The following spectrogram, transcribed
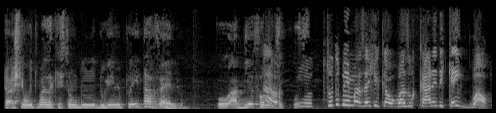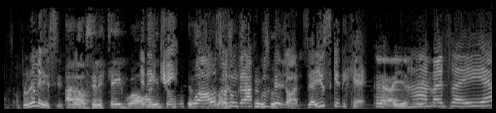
Eu acho que é muito mais a questão do, do gameplay tá velho. O, a Bia falou Não, de. tu- tudo bem, mas aí que mas o cara ele quer igual. O problema é esse. Ah, não, se ele quer igual, Ele aí quer Deus, igual, só que um gráficos melhores. É isso que ele quer. É, aí é Ah, mas aí é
